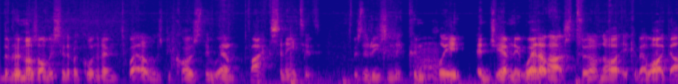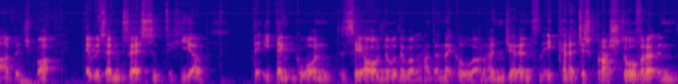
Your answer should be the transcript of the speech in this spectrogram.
the rumours obviously that were going around Twitter was because they weren't vaccinated was the reason they couldn't mm. play in Germany. Whether that's true or not, it could be a lot of garbage, but it was interesting to hear that he didn't go on to say, "Oh no, they were had a niggle or an injury," or anything. He kind of just brushed over it, and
